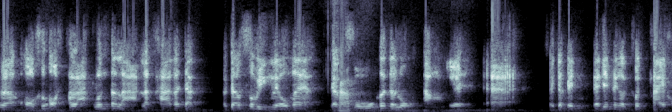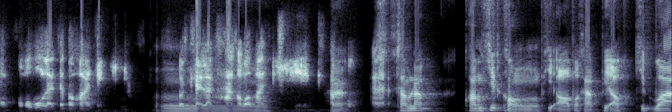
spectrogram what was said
เวลาออกคือออกทะลักล้นตลาดราคาก็จะมันจะสวิงเร็วมากจากสูงก็จะลงต่ำเลยอ่าก็จะเป็นอันนี้เป็นกลไกของของมะม่วงแรกจะประมาณอย่างนี้กลไกราคาก็ประมาณนี้ครับผมอ่าสำหรับ ความคิดของพี่ออฟอะครับพี่ออฟคิดว่า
